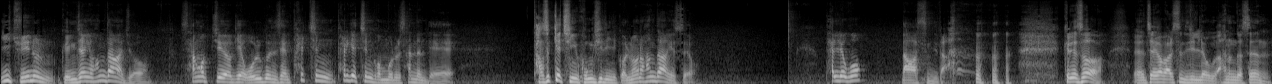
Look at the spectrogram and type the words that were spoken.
이 주인은 굉장히 황당하죠. 상업지역에 올근생 8층, 8개층 건물을 샀는데 다섯 개 층이 공실이니까 얼마나 황당하겠어요. 팔려고 나왔습니다. 그래서 제가 말씀드리려고 하는 것은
